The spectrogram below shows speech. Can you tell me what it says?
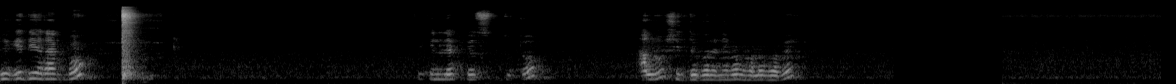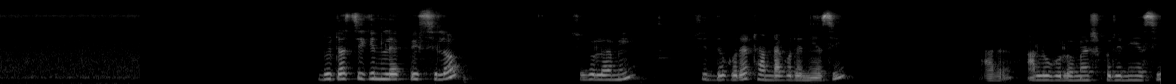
ঢেকে দিয়ে রাখব। চিকেন লেগ পিস দুটো। আলু সিদ্ধ করে নেব ভালোভাবে। দুইটা চিকেন লেগ পিস ছিল। সেগুলো আমি সিদ্ধ করে ঠান্ডা করে নিয়েছি। আর আলুগুলো ম্যাশ করে নিয়েছি।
